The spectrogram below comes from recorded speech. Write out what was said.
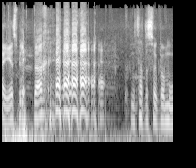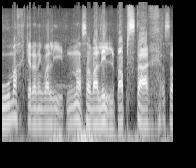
høye splitter. Vi satt og så på Momarkedet da jeg var liten, og så var Lillebabs der. Og så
